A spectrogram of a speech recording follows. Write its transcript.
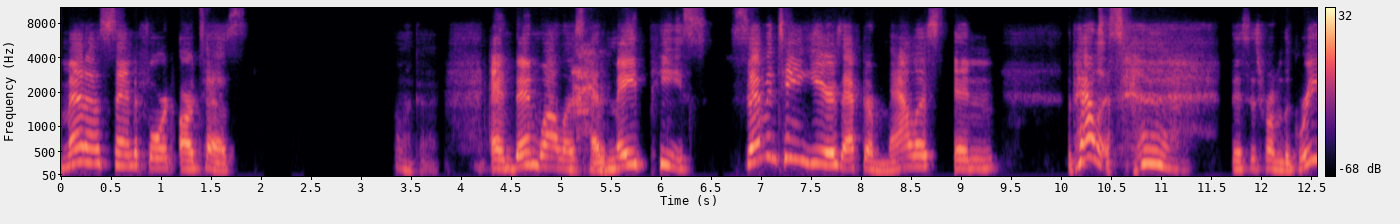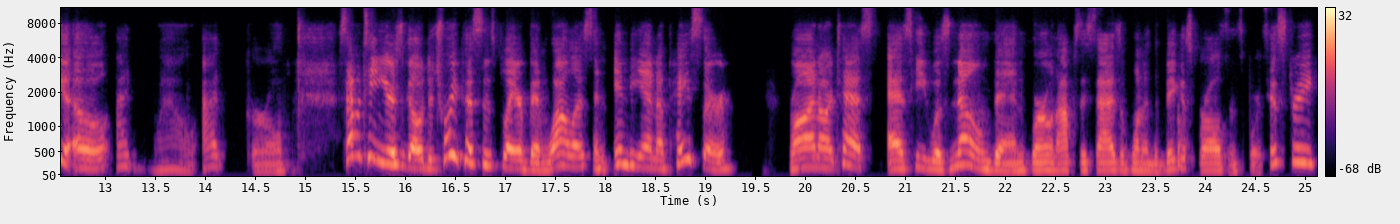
Metta Sandiford Artest, Oh my God. And Ben Wallace have made peace 17 years after Malice in the Palace. this is from the Grio. Oh, I wow, I girl. 17 years ago, Detroit Pistons player Ben Wallace and Indiana Pacer Ron Artest, as he was known then, were on opposite sides of one of the biggest brawls in sports history.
